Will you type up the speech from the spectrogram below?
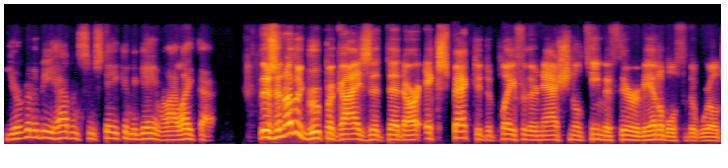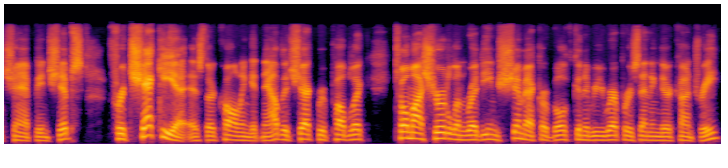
you're going to be having some stake in the game and i like that there's another group of guys that, that are expected to play for their national team if they're available for the World Championships. For Czechia, as they're calling it now, the Czech Republic, Tomas Hertl and Radim Simek are both going to be representing their country.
